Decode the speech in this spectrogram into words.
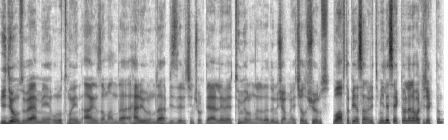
videomuzu beğenmeyi unutmayın. Aynı zamanda her yorumda bizler için çok değerli ve tüm yorumlara da dönüş yapmaya çalışıyoruz. Bu hafta piyasanın ritmiyle sektörlere bakacaktım.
